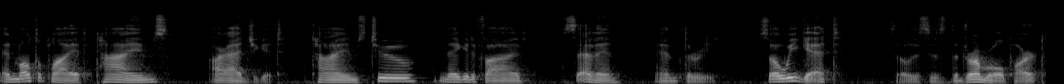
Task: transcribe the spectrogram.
and multiply it times our adjugate, times 2, negative 5, 7, and 3. So we get, so this is the drum roll part,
